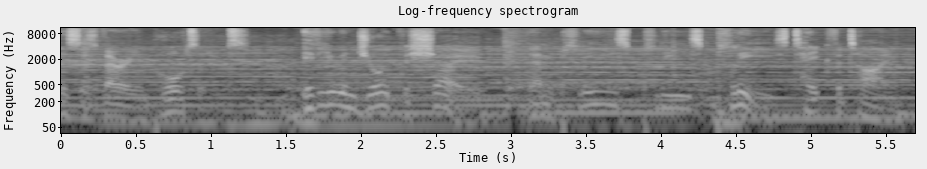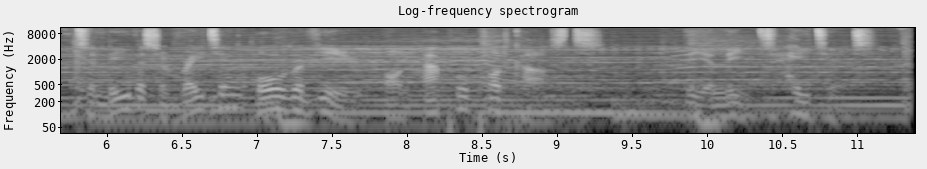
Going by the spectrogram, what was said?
this is very important. If you enjoyed the show, then please, please, please take the time to leave us a rating or review on Apple Podcasts. The elites hate it.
